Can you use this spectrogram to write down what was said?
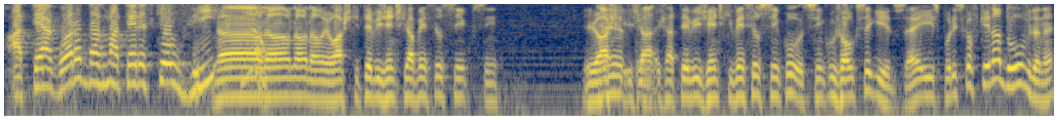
até agora, das matérias que eu vi, Não, não, não, não. Eu acho que teve gente que já venceu cinco, sim. Eu acho que já, teve. já teve gente que venceu cinco, cinco jogos seguidos. É isso, por isso que eu fiquei na dúvida, né?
